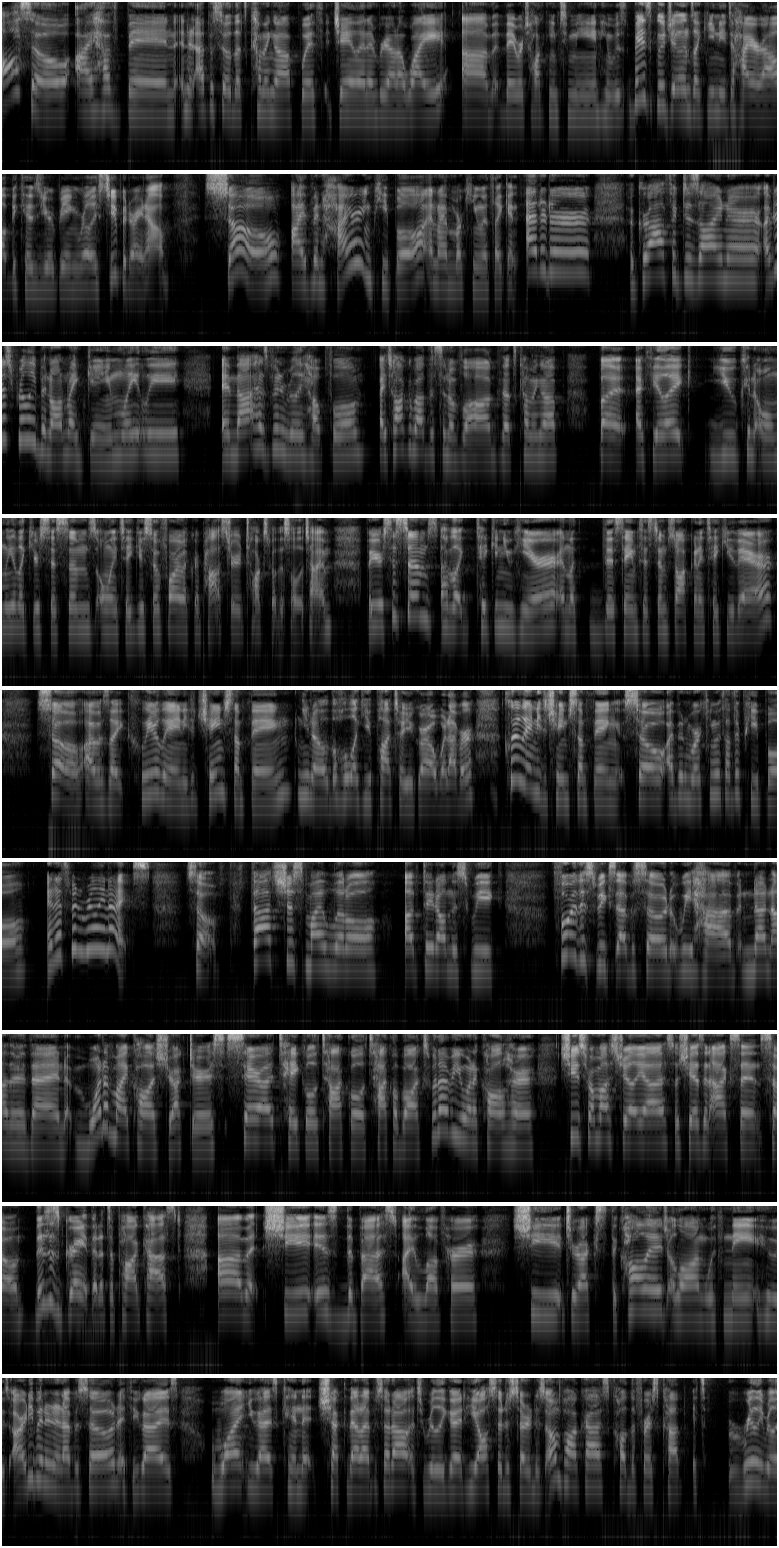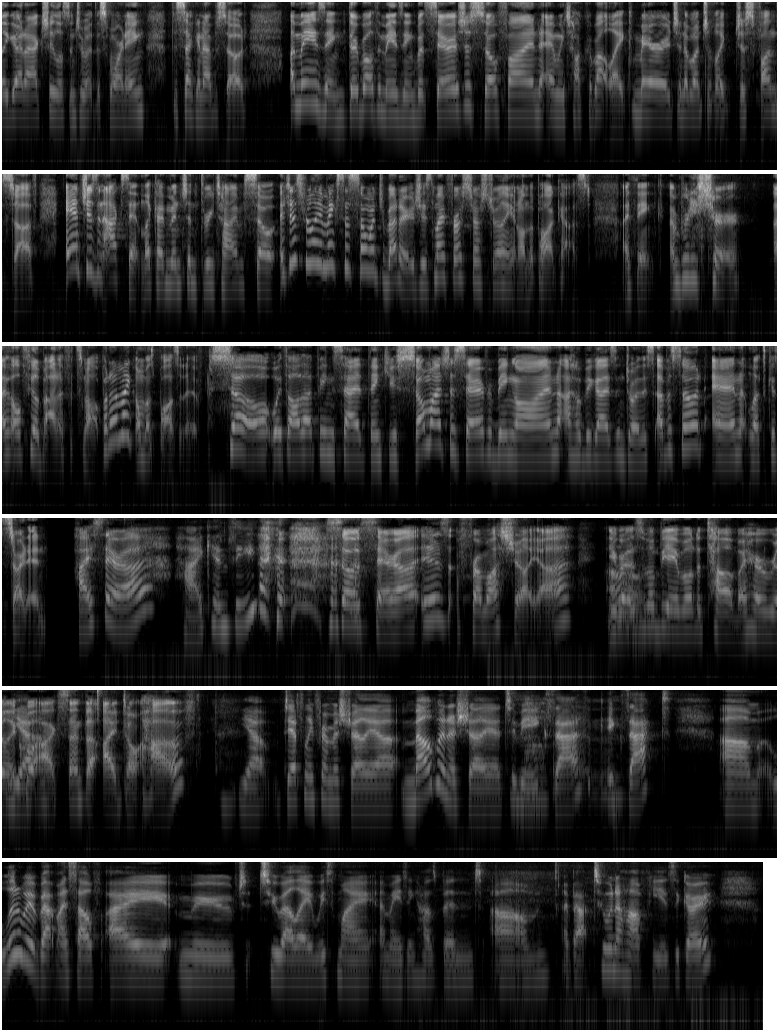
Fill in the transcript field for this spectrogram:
Also, I have been in an episode that's coming up with Jalen and Brianna White. Um, they were talking to me, and he was basically Jalen's like, "You need to hire out because you're being really stupid right now." So I've been hiring people, and I'm working with like an editor, a graphic designer. I've just really been on my game lately, and that has been really helpful. I talk about this in a vlog that's coming up, but I feel like you can only like your systems only take you so far. Like my pastor talks about this all the time, but your systems have like taken you here, and like the same system's not going to take you there. So I was like, clearly I need to change something. You know, the whole like you plateau, you grow, whatever. Clearly I need to change something. So I've been working with other people, and it's been really nice. So that's just my little update on this week. For this week's episode, we have none other than one of my college directors, Sarah Takle Tackle Tacklebox, whatever you want to call her. She's from Australia, so she has an accent. So this is great that it's a podcast. Um, she is the best. I love her. She directs the college along with Nate, who's already been in an episode. If you guys want, you guys can check that episode out. It's really good. He also just started his own podcast called The First Cup. It's really, really good. I actually listened to it this morning, the second episode. Amazing. They're both amazing, but Sarah's just so fun. And we talk about like marriage and a bunch of like just fun stuff. And she has an accent, like I've mentioned three times. So it just really makes this so much better. She's my first Australian on the podcast, I think. I'm pretty sure. I'll feel bad if it's not, but I'm like almost positive. So, with all that being said, thank you so much to Sarah for being on. I hope you guys enjoy this episode and let's get started. Hi, Sarah. Hi, Kenzie. so, Sarah is from Australia. You oh. guys will be able to tell by her really yeah. cool accent that I don't have. Yeah, definitely from Australia, Melbourne, Australia, to be exact. Exact. Um, a little bit about myself. I moved to LA with my amazing husband um, about two and a half years ago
